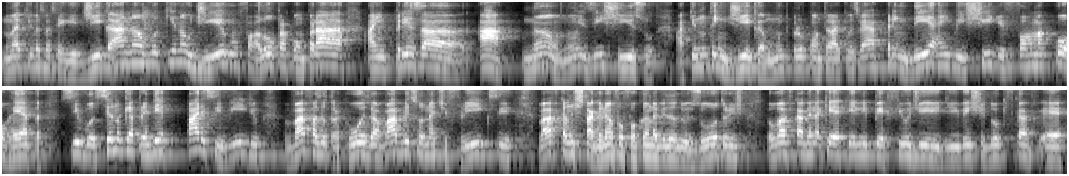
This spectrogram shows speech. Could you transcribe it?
Não é que você vai seguir dica. Ah, não, vou aqui não, o Diego falou para comprar a empresa A. Não, não existe isso. Aqui não tem dica, muito pelo contrário, que você vai aprender a investir de forma correta. Se você não quer aprender, pare esse vídeo, vai fazer outra coisa, vai abrir seu Netflix, vai ficar no Instagram fofocando a vida dos outros, ou vai ficar vendo aquele perfil de, de investidor que fica é,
